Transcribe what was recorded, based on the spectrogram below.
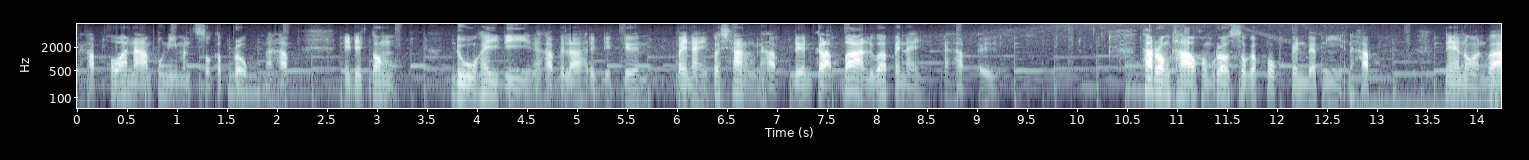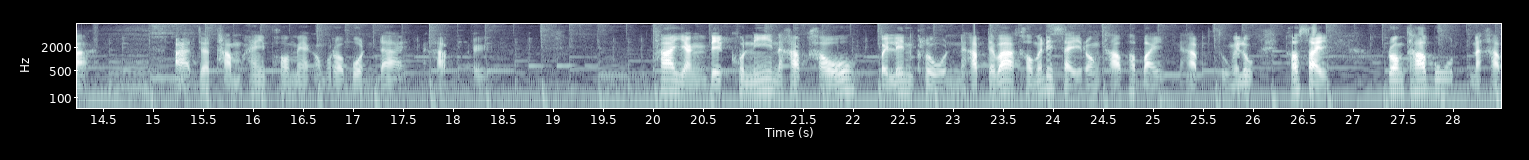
นะครับ เพราะว่าน้ำพวกนี้มันสกปรกนะครับ เด็กๆต้องดูให้ดีนะครับ เวลาเด็กๆเดินไปไหนก็ช่างนะครับ เดินกลับบ้านหรือว่าไปไหนนะครับเออ ถ้ารองเท้าของเราสกปรกเป็นแบบนี้นะครับ แน่นอนว่าอาจจะทำให้พ่อแม่ของพวกเราบ่นได้นะครับเออถ้าอย่างเด็กคนนี้นะครับเขาไปเล่นโคลนนะครับ แต่ว่าเขาไม่ได้ใส่รองเท้าผ้าใบนะครับ ถูกไหมลูกเขาใส่รองเท้าบูทนะครับ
